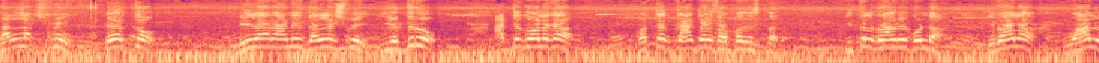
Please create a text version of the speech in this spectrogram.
ధనలక్ష్మి పేరుతో. లీలా రాణి ధనలక్ష్మి ఇద్దరు అడ్డగోలుగా మొత్తం కాంట్రాక్ట్ సంపాదిస్తారు ఇతరులకు రానివ్వకుండా. ఇవాళ వాళ్ళు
